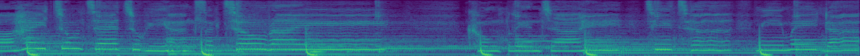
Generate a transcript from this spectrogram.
ต่อให้ทุ่มเททุกอย่างสักเท่าไร คงเปลี่ยนใจที่เธอมีไม่ได้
